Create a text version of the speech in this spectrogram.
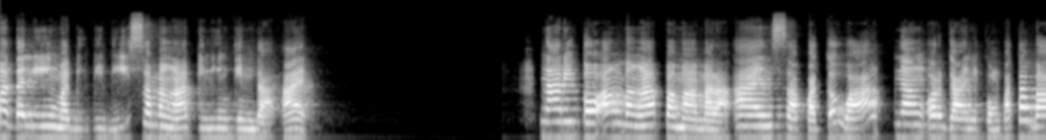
madaling mabibili sa mga piling tindahan. Narito ang mga pamamaraan sa paggawa ng organikong pataba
